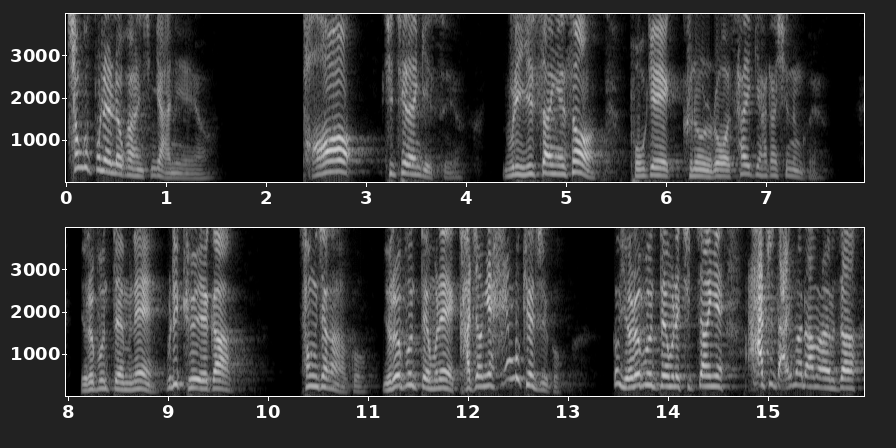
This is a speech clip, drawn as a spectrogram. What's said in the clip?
천국 보내려고 하신 게 아니에요. 더 디테일한 게 있어요. 우리 일상에서 복의 근원으로 살게 하시는 거예요. 여러분 때문에 우리 교회가 성장하고 여러분 때문에 가정이 행복해지고 그럼 여러분 때문에 직장이 아주 날마다 날마다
